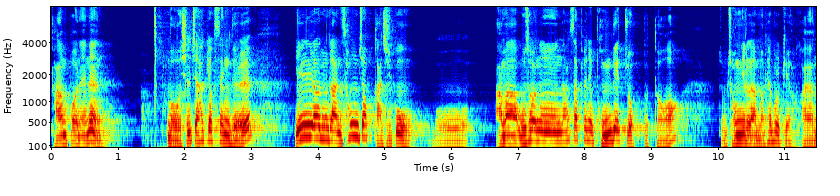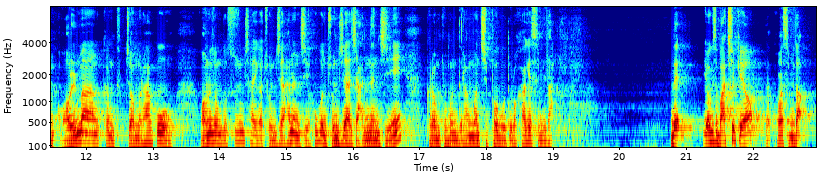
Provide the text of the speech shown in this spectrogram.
다음번에는 뭐 실제 합격생들 1년간 성적 가지고 뭐 아마 우선은 학사 편입 공대 쪽부터 좀 정리를 한번 해볼게요. 과연 얼만큼 득점을 하고 어느 정도 수준 차이가 존재하는지 혹은 존재하지 않는지 그런 부분들 한번 짚어보도록 하겠습니다. 네, 여기서 마칠게요. 네, 고맙습니다.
